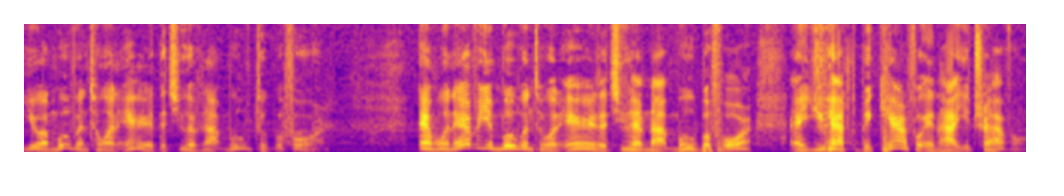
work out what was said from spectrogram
you are moving to an area that you have not moved to before. And whenever you move into an area that you have not moved before, and you have to be careful in how you travel.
